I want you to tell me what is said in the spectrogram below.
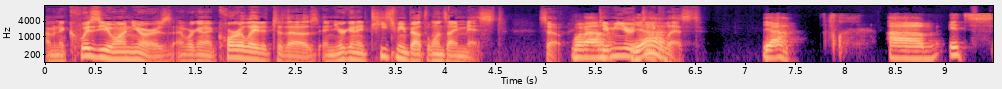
I'm going to quiz you on yours, and we're going to correlate it to those, and you're going to teach me about the ones I missed. So, well, give me your yeah. deep list. Yeah. Um, it's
